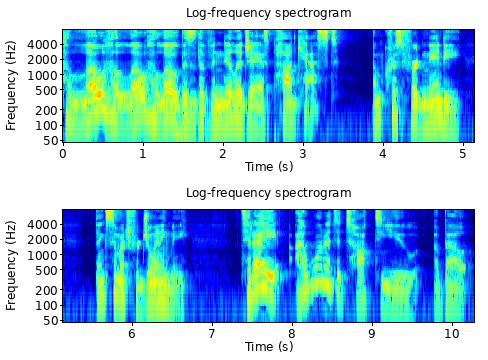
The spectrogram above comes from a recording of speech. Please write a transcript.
Hello, hello, hello. This is the Vanilla JS podcast. I'm Chris Ferdinandi. Thanks so much for joining me. Today, I wanted to talk to you about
